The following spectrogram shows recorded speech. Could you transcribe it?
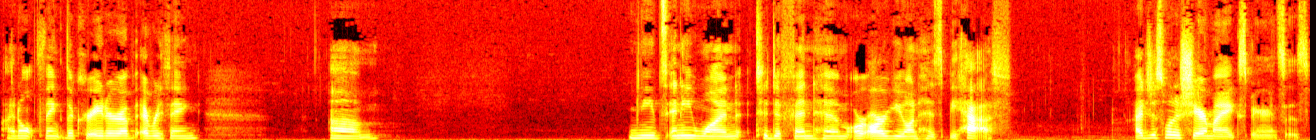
I don't think the creator of everything um, needs anyone to defend him or argue on his behalf. I just want to share my experiences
